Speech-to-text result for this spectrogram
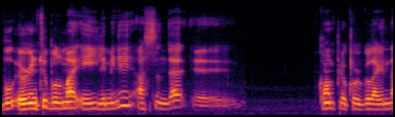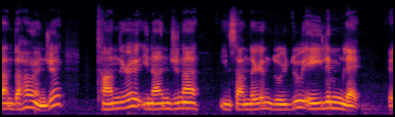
bu örüntü bulma eğilimini aslında e, komplo kurgularından daha önce Tanrı inancına insanların duyduğu eğilimle e,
